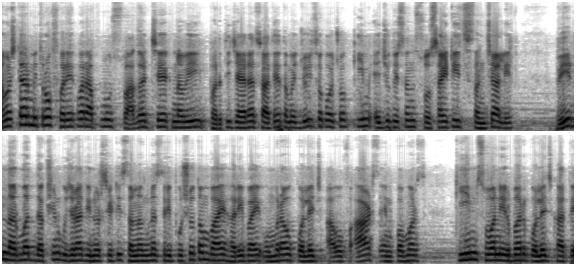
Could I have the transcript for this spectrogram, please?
નમસ્કાર મિત્રો, ફરી એકવાર આપનું સ્વાગત છે એક નવી ભરતી જાહેરાત સાથે. તમે જોઈ શકો છો કિમ એજ્યુકેશન સોસાયટી સંચાલિત વીર નર્મદ દક્ષિણ ગુજરાત યુનિવર્સિટી સંલગ્ન Shri Purushottambhai Haribhai Umrao college of arts and commerce, Kim સ્વનિર્ભર કોલેજ ખાતે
